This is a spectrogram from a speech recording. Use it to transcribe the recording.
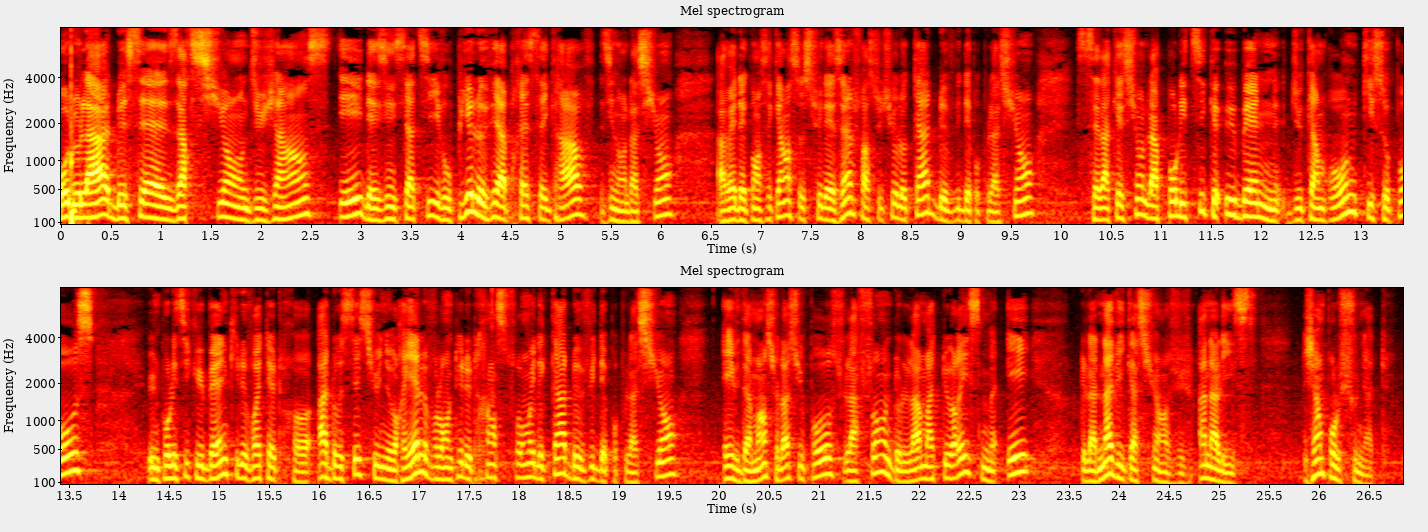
Au-delà de ces actions d'urgence et des initiatives au pied levé après ces graves inondations, avec des conséquences sur les infrastructures locales de vie des populations, c'est la question de la politique urbaine du Cameroun qui se pose. Une politique urbaine qui devrait être adossée sur une réelle volonté de transformer le cadre de vie des populations. Évidemment, cela suppose la fin de l'amateurisme et de la navigation en vue. Analyse Jean-Paul Chouniat.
